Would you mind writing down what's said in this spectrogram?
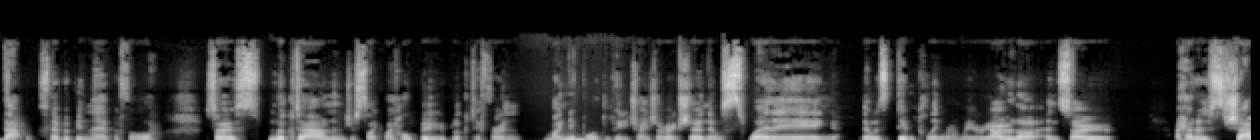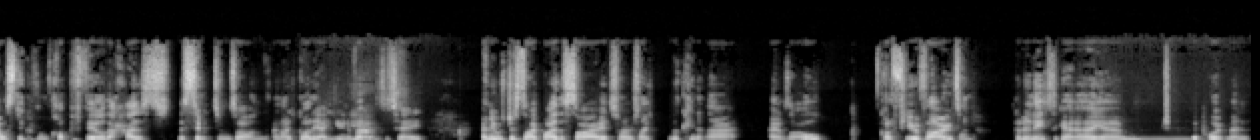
that's never been there before. So I looked down and just like my whole boob looked different. My nipple Mm. completely changed direction. There was swelling. There was dimpling around my areola. And so I had a shower sticker from CoppaFeel that has the symptoms on, and I'd got it at university. And it was just like by the side. So I was like looking at that. And I was like, oh, got a few of those. I'm going to need to get a um, Mm. appointment.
